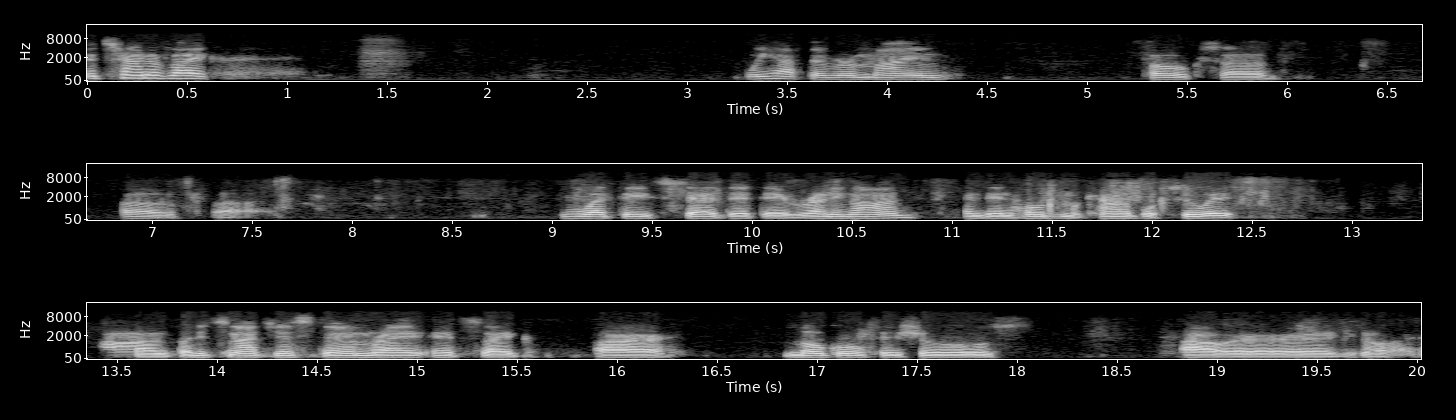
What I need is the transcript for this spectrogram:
it's kind of like we have to remind folks of of uh, what they said that they're running on, and then hold them accountable to it. Um, but it's not just them, right? It's like our local officials, our you know our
